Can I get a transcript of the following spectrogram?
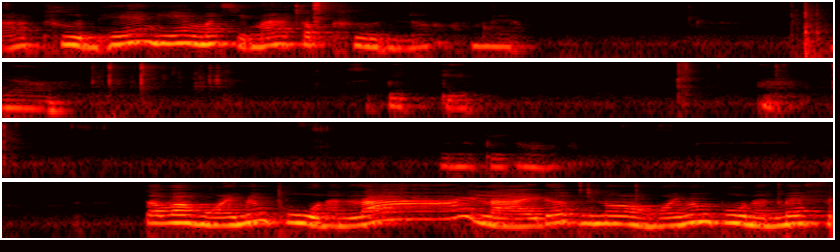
นะคืนแห้งแห้งมันสิมากกับคืนเนาะเนี่ยอย่างสิไปเก็บเพิ่นเอาไปเอา แต่ว่าหอยแมงปูนั่นหลายหลายเด้อพี่น้องหอยแมงปูนั่นแม่แฝ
